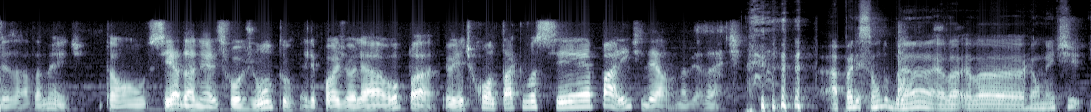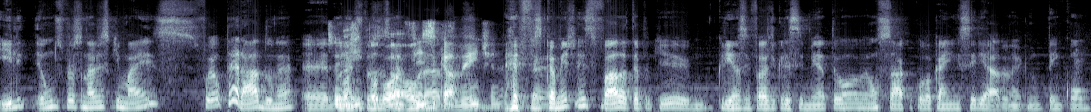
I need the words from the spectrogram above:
Exatamente. Então, se a Daenerys for junto, ele pode olhar, opa, eu ia te contar que você é parente dela, na verdade. a aparição do Bran, ela, ela realmente, ele é um dos personagens que mais foi alterado, né? É, Sim, toda fisicamente, né? É, fisicamente nem se fala, até porque criança em fase de crescimento é um, é um, saco colocar em seriado, né? Que não tem como.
